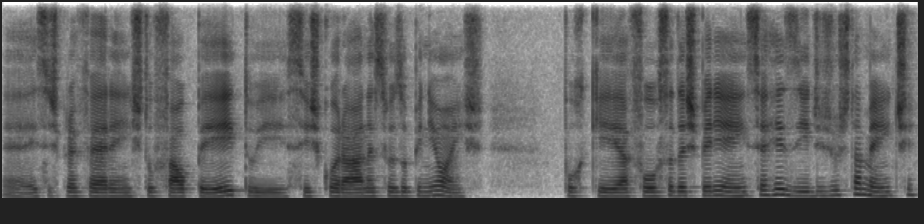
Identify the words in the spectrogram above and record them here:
É, esses preferem estufar o peito e se escorar nas suas opiniões, porque a força da experiência reside justamente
